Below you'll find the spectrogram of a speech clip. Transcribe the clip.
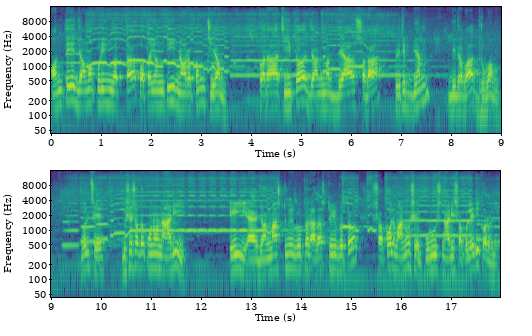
অন্তে যমপুরিঙ্গত্তা পতয়ন্তী নরকম চিরম। কদাচিত জন্মদ্যা সদা পৃথিব্যম বিধবা ধ্রুবম বলছে বিশেষত কোনো নারী এই আহ, জন্মাষ্টমীর ব্রত রাধাষ্টমীর ব্রত সকল মানুষের পুরুষ নারী সকলেরই করণীয়।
